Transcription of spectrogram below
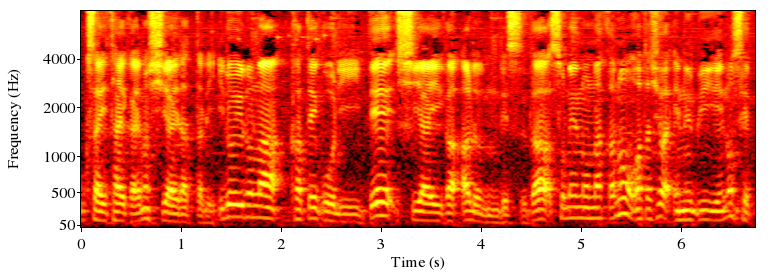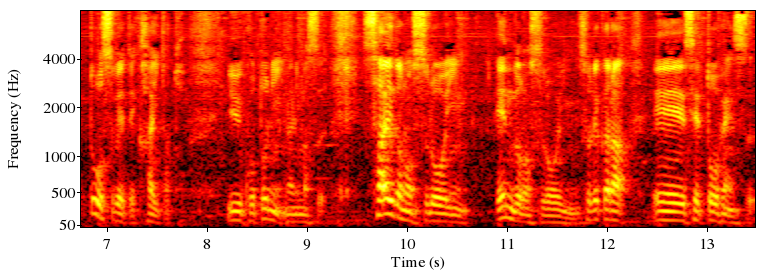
国際大会の試合だったりいろいろなカテゴリーで試合があるんですがそれの中の私は NBA のセットを全て書いたということになります。サイドのスローインエンドのスローインそれから、えーセットオフェンス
